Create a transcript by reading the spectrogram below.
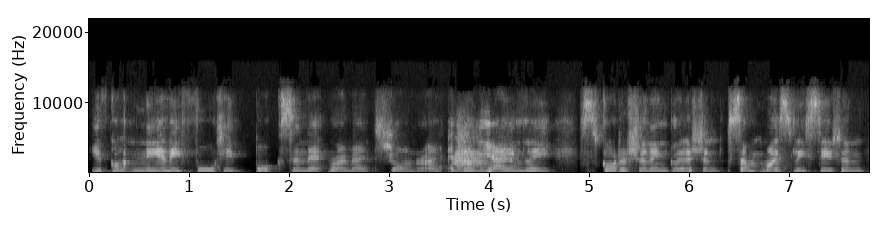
you've got nearly 40 books in that romance genre, and they're yeah. mainly Scottish and English, and some mostly set in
